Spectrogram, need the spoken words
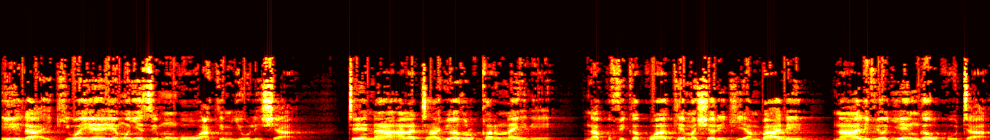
ila ikiwa yeye Mwenyezi Mungu akimjulisha. Tena anatajwa Dhulqarnaini na kufika kwake mashariki ya mbali na alivyojenga ukuta.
